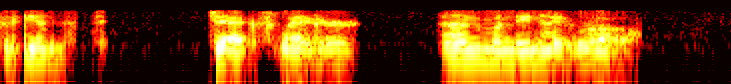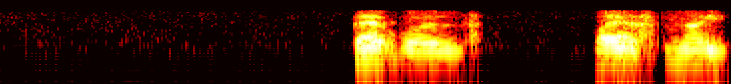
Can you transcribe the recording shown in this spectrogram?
against Jack Swagger on Monday Night Raw. That was last night's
